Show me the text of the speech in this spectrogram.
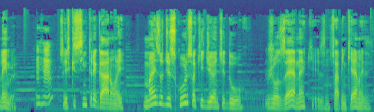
Lembra? Uhum. Vocês que se entregaram aí. Mas o discurso aqui diante do José, né? Que eles não sabem que é, mas.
